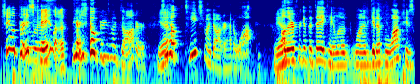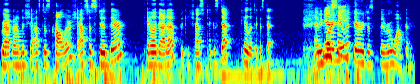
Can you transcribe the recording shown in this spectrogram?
She helped raise was- Kayla. Yeah, she helped raise my daughter. Yeah. She helped teach my daughter how to walk. Yeah. I'll never forget the day Kayla wanted to get up and walk. She just grabbed onto Shasta's collar. Shasta stood there. Kayla got up. Because Shasta took a step. Kayla took a step. And before Yeah, I knew it, they were just they were walking.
